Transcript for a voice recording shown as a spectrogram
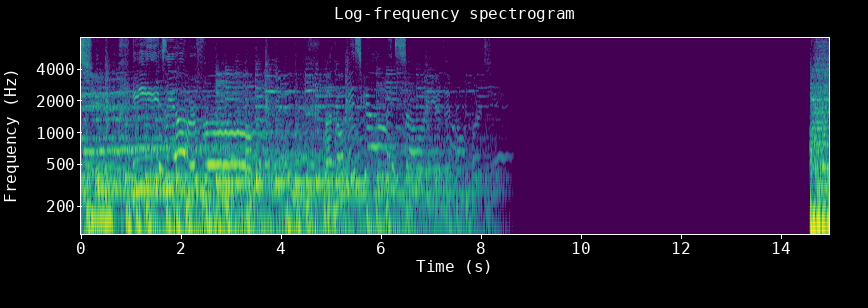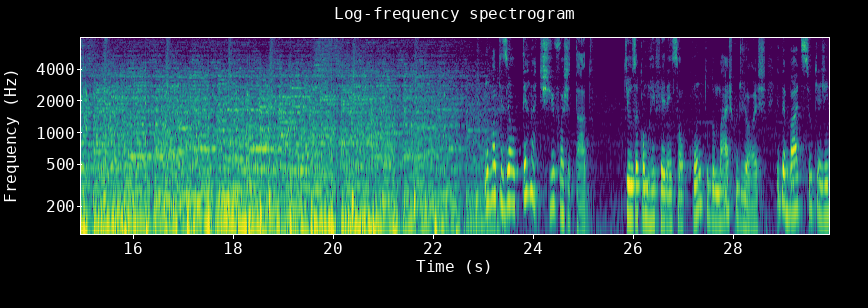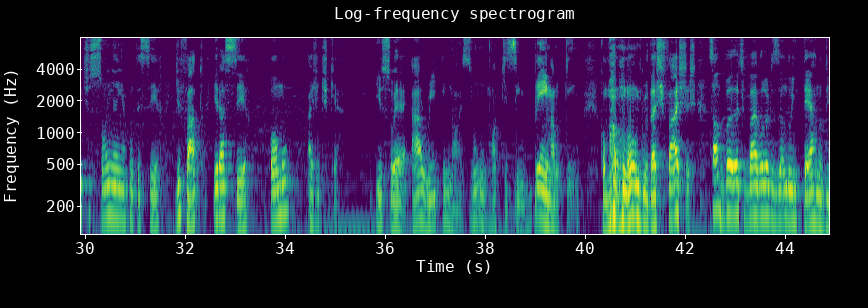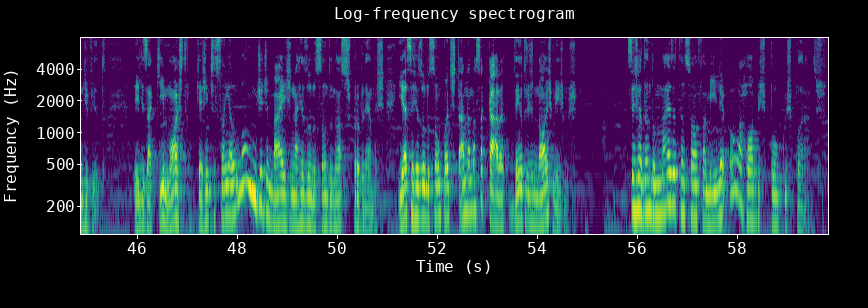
to um rockzinho alternativo agitado, que usa como referência ao conto do Mágico de Oz e debate se o que a gente sonha em acontecer, de fato, irá ser como a gente quer. Isso é Ari e Nós, um rockzinho bem maluquinho. Como ao longo das faixas, Sound Bullet vai valorizando o interno do indivíduo eles aqui mostram que a gente sonha longe demais na resolução dos nossos problemas, e essa resolução pode estar na nossa cara, dentro de nós mesmos. Seja dando mais atenção à família ou a hobbies pouco explorados.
